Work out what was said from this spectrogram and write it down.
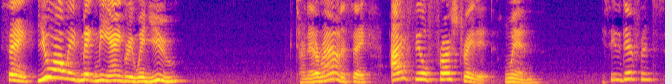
saying, You always make me angry when you, turn that around and say, I feel frustrated when. You see the difference?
